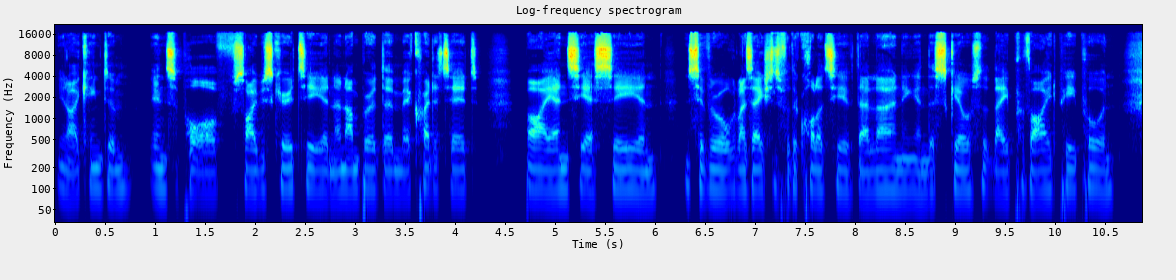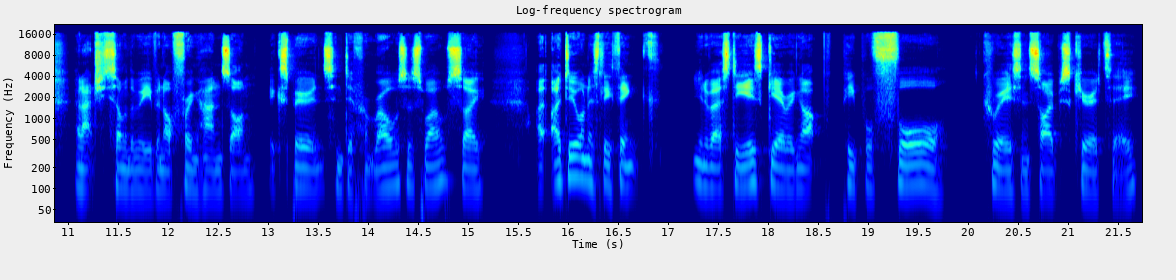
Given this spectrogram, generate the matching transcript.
the United Kingdom in support of cybersecurity, and a number of them accredited by NCSC and, and similar organisations for the quality of their learning and the skills that they provide people, and and actually some of them even offering hands-on experience in different roles as well. So I, I do honestly think university is gearing up people for careers in cybersecurity.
